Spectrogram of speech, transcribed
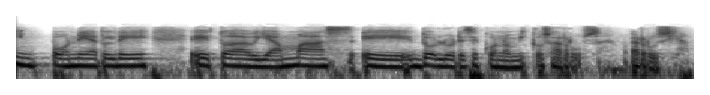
imponerle eh, todavía más eh, dolores económicos a, Rusia, a Rusia.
